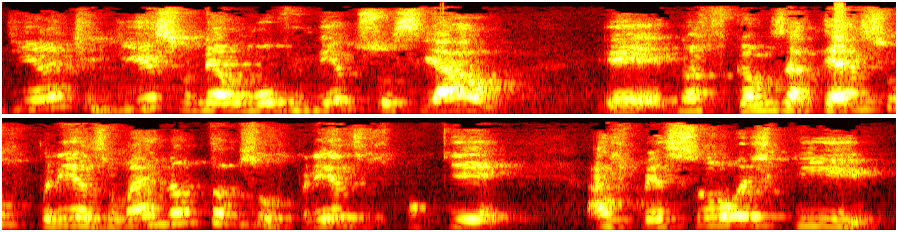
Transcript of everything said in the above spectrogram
diante disso, né, o movimento social, é, nós ficamos até surpresos, mas não tão surpresos, porque as pessoas que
